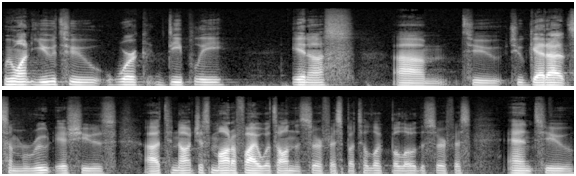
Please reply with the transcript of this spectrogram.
We want you to work deeply in us um, to, to get at some root issues, uh, to not just modify what's on the surface, but to look below the surface and to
